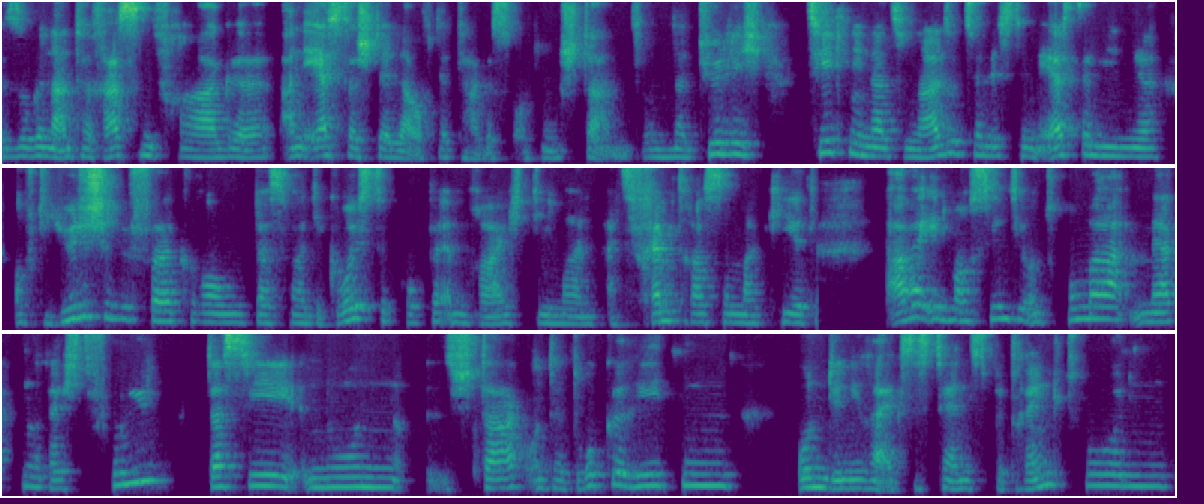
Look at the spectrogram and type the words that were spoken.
sogenannte Rassenfrage an erster Stelle auf der Tagesordnung stand. Und natürlich zielten die Nationalsozialisten in erster Linie auf die jüdische Bevölkerung. Das war die größte Gruppe im Reich, die man als Fremdrasse markiert. Aber eben auch Sinti und Roma merkten recht früh, dass sie nun stark unter Druck gerieten und in ihrer Existenz bedrängt wurden.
